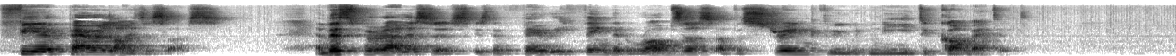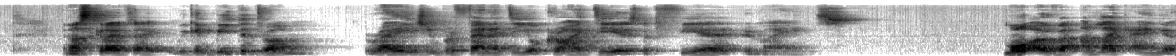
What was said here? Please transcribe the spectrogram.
Fear paralyzes us. And this paralysis is the very thing that robs us of the strength we would need to combat it. En dan skryf hy, we can beat the drum, rage and profanity or cry tears, but fear remains. Moreover, unlike anger,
